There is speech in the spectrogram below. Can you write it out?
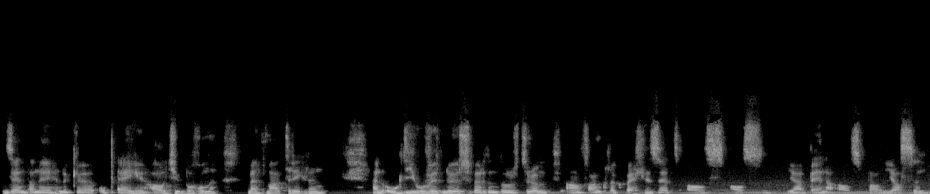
zijn dan eigenlijk uh, op eigen houtje begonnen met maatregelen. En ook die gouverneurs werden door Trump aanvankelijk weggezet als, als, ja, bijna als paljassen.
